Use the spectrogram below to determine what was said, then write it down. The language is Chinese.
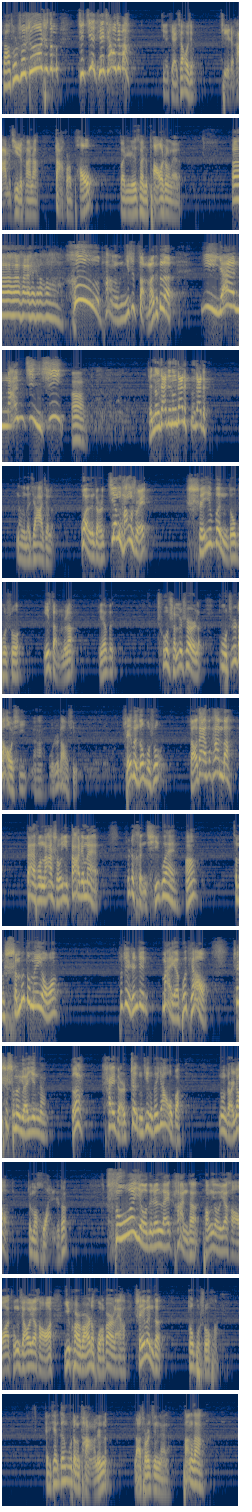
老头说：“这是怎么？去借铁锹去吧，借铁锹去。”叽里咔嚓，叽里咔嚓，大伙刨，把这人算是刨上来了。哎呀，呵，胖子，你是怎么的了？一言难尽兮啊！这弄家去，弄家去，弄家去，弄到家去了，灌了点姜糖水，谁问都不说。你怎么了？别问，出什么事儿了？不知道兮啊，不知道兮，谁问都不说。找大夫看吧。大夫拿手一搭这脉，说这很奇怪呀，啊，怎么什么都没有啊？说这人这脉也不跳，这是什么原因呢？得了，开点镇静的药吧，弄点药，这么缓着他。所有的人来看他，朋友也好啊，同学也好啊，一块玩的伙伴来哈，谁问他都不说话。这天跟屋正躺着呢，老头进来了，胖子，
